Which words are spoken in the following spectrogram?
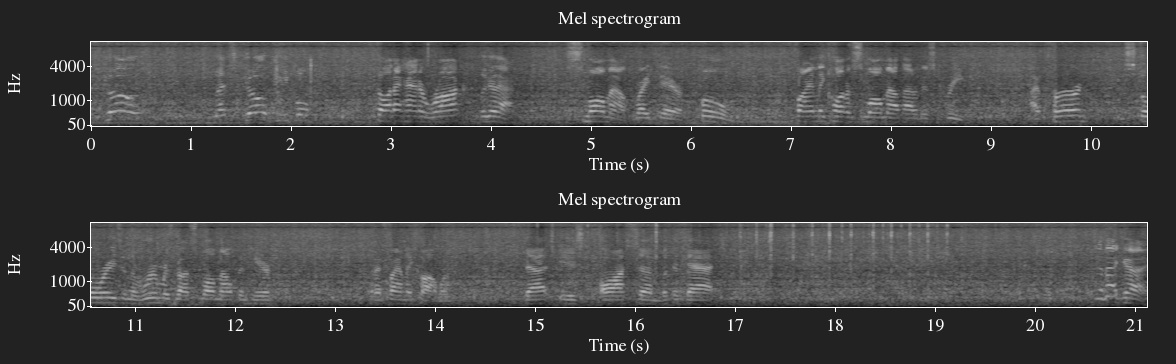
Let's go. Let's go, people. Thought I had a rock. Look at that. Smallmouth right there. Boom. Finally caught a smallmouth out of this creek. I've heard the stories and the rumors about smallmouth in here, and I finally caught one. That is awesome. Look at that. Look at that guy.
